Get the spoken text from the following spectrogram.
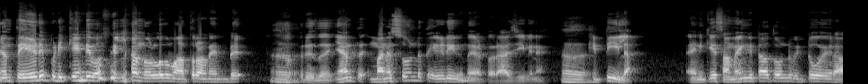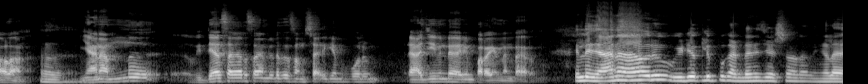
ഞാൻ തേടി പിടിക്കേണ്ടി വന്നില്ല എന്നുള്ളത് മാത്രമാണ് എന്റെ ഒരു ഇത്. ഞാൻ മനസ്സുകൊണ്ട് തേടിയിരുന്നു കേട്ടോ രാജീവിനെ. കിട്ടിയില്ല. എനിക്ക് സമയം കിട്ടാത്തതുകൊണ്ട് വിട്ടുപോയ ഒരാളാണ്. ഞാൻ അന്ന് വിദ്യാസാഗർ സാറിന്റെ അടുത്ത് സംസാരിക്കുമ്പോൾ പോലും രാജീവിന്റെ കാര്യം പറയുന്നുണ്ടായിരുന്നു. ഇല്ല ഞാൻ ആ ഒരു വീഡിയോ ക്ലിപ്പ് കണ്ടതിന് ശേഷമാണ് നിങ്ങളെ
